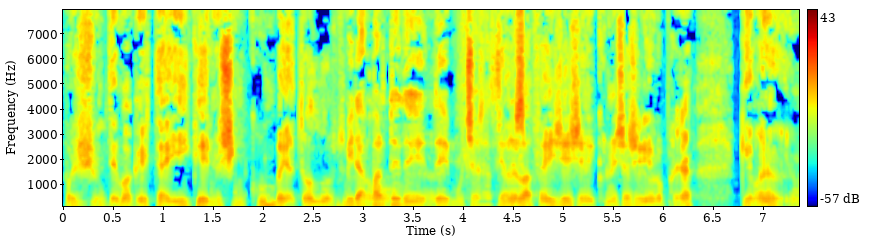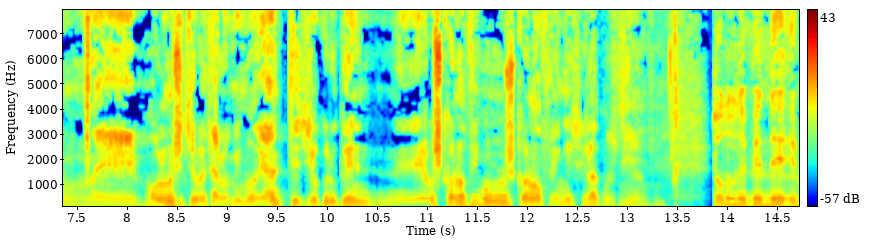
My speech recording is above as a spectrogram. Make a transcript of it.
pues es un tema que está ahí que nos incumbe a todos. Mira, ¿no? aparte de, de muchas Ya acciones hacéis ese- con esa serie lo pasa que bueno mm, eh, volvemos otra vez a lo mismo de antes yo creo que eh, os conocen o no os conocen esa es la cuestión Todo depende, eh,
